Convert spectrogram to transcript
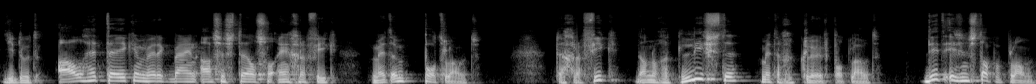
je doet al het tekenwerk bij een assenstelsel en grafiek met een potlood. De grafiek dan nog het liefste met een gekleurd potlood. Dit is een stappenplan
